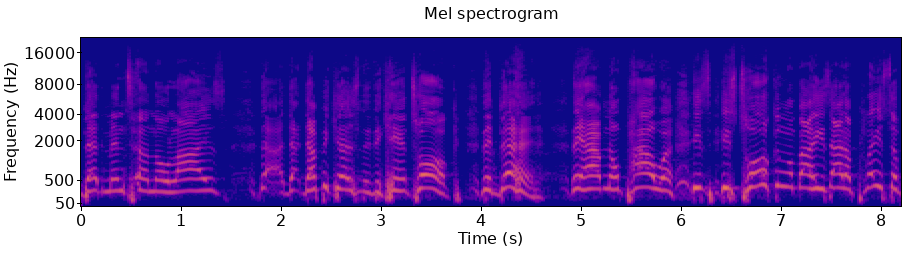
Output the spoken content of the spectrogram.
dead men tell no lies? that, that, that because they can't talk, they're dead, they have no power. He's, he's talking about he's at a place of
